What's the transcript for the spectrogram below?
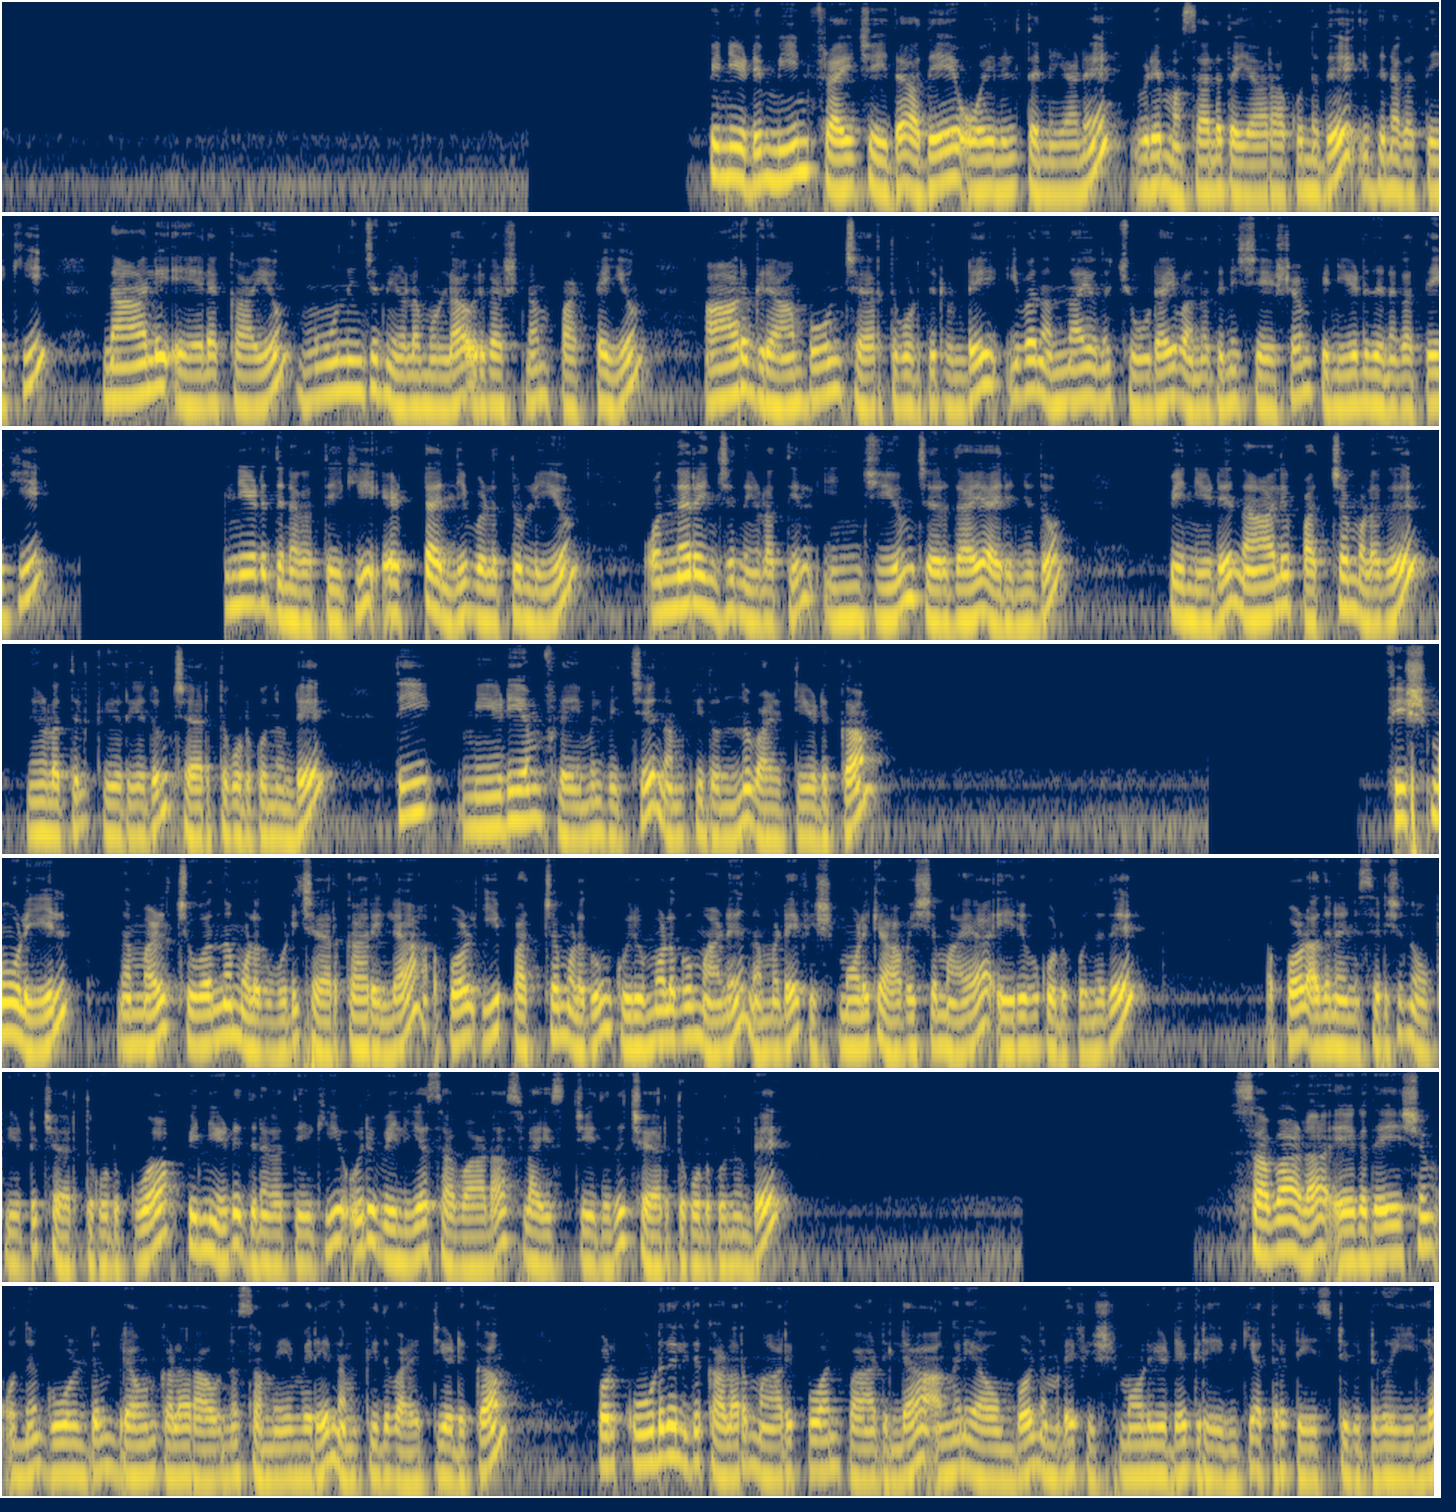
പിന്നീട് മീൻ ഫ്രൈ ചെയ്ത അതേ ഓയിലിൽ തന്നെയാണ് ഇവിടെ മസാല തയ്യാറാക്കുന്നത്. ഇതിനകത്തേക്ക് നാല് ഏലക്കായും മൂന്നിഞ്ച് നീളമുള്ള ഒരു കഷ്ണം പട്ടയും ആറ് ഗ്രാമ്പൂവും ചേർത്ത് കൊടുത്തിട്ടുണ്ട്. ഇവ നന്നായി ഒന്ന് ചൂടായി വന്നതിന് ശേഷം പിന്നീട് ഇതിനകത്തേക്ക് പിന്നീട് ഇതിനകത്തേക്ക് എട്ടല്ലി വെളുത്തുള്ളിയും ഒന്നര ഇഞ്ച് നീളത്തിൽ ഇഞ്ചിയും ചെറുതായി അരിഞ്ഞതും പിന്നീട് നാല് പച്ചമുളക് നീളത്തിൽ കീറിയതും ചേർത്ത് കൊടുക്കുന്നുണ്ട്. തീ മീഡിയം ഫ്ലെയിമിൽ വെച്ച് നമുക്കിതൊന്ന് വഴറ്റിയെടുക്കാം. ഫിഷ് മോളിയിൽ നമ്മൾ ചുവന്ന മുളക് പൊടി ചേർക്കാറില്ല. അപ്പോൾ ഈ പച്ചമുളകും കുരുമുളകുമാണ് നമ്മുടെ ഫിഷ് മോളിക്ക് ആവശ്യമായ എരിവ് കൊടുക്കുന്നത്. അപ്പോൾ അതിനനുസരിച്ച് നോക്കിയിട്ട് ചേർത്ത് കൊടുക്കുക. പിന്നീട് ഇതിനകത്തേക്ക് ഒരു വലിയ സവാള സ്ലൈസ് ചെയ്തത് ചേർത്ത് കൊടുക്കുന്നുണ്ട്. സവാള ഏകദേശം ഒന്ന് ഗോൾഡൻ ബ്രൗൺ കളർ ആവുന്ന സമയം വരെ നമുക്കിത് വഴറ്റിയെടുക്കാം. അപ്പോൾ കൂടുതൽ ഇത് കളർ മാറിപ്പോവാൻ പാടില്ല. അങ്ങനെയാവുമ്പോൾ നമ്മുടെ ഫിഷ് മോളിയുടെ ഗ്രേവിക്ക് അത്ര ടേസ്റ്റ് കിട്ടുകയില്ല.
